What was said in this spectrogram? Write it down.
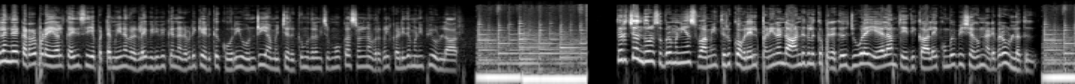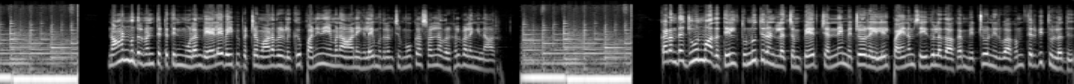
இலங்கை கடற்படையால் கைது செய்யப்பட்ட மீனவர்களை விடுவிக்க நடவடிக்கை எடுக்க கோரி ஒன்றிய அமைச்சருக்கு முதலமைச்சர் மு ஸ்டாலின் அவர்கள் கடிதம் அனுப்பியுள்ளார். திருச்செந்தூர் சுப்பிரமணிய சுவாமி திருக்கோவிலில் பனிரெண்டு ஆண்டுகளுக்கு பிறகு ஜூலை ஏழாம் தேதி காலை கும்பாபிஷேகம் நடைபெற உள்ளது நான் முதல்வன் திட்டத்தின் மூலம் வேலைவாய்ப்பு பெற்ற மாணவர்களுக்கு பணி நியமன ஆணைகளை முதலமைச்சர் மு ஸ்டாலின் அவர்கள் வழங்கினார். கடந்த ஜூன் மாதத்தில் தொண்ணூற்றி ரெண்டு லட்சம் பேர் சென்னை மெட்ரோ ரயிலில் பயணம் செய்துள்ளதாக மெட்ரோ நிர்வாகம் தெரிவித்துள்ளது.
